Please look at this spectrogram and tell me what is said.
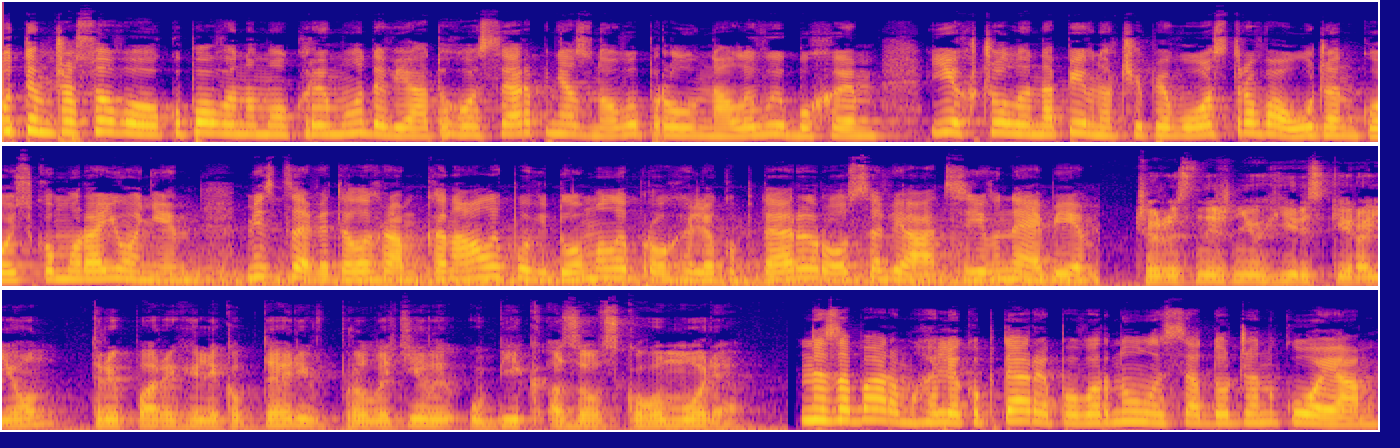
У тимчасово окупованому Криму 9 серпня знову пролунали вибухи. Їх чули на півночі півострова у Джанкойському районі. Місцеві телеграм-канали повідомили про гелікоптери Росавіації в небі. Через Нижньогірський район три пари гелікоптерів пролетіли у бік Азовського моря. Незабаром гелікоптери повернулися до Джанкоя.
